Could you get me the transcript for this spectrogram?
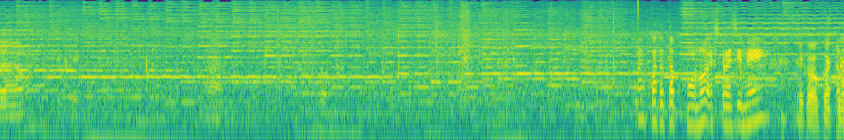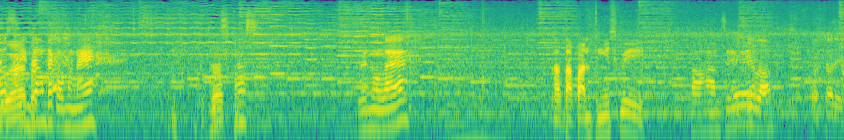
Bang? Kok tetap ngono ekspresine. Teko Terus kedua, rindang tekok meneh. tetap Mas. Ben oleh tatapan bengis kuwi. tahan sih. Iki lho. Bocor ya.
